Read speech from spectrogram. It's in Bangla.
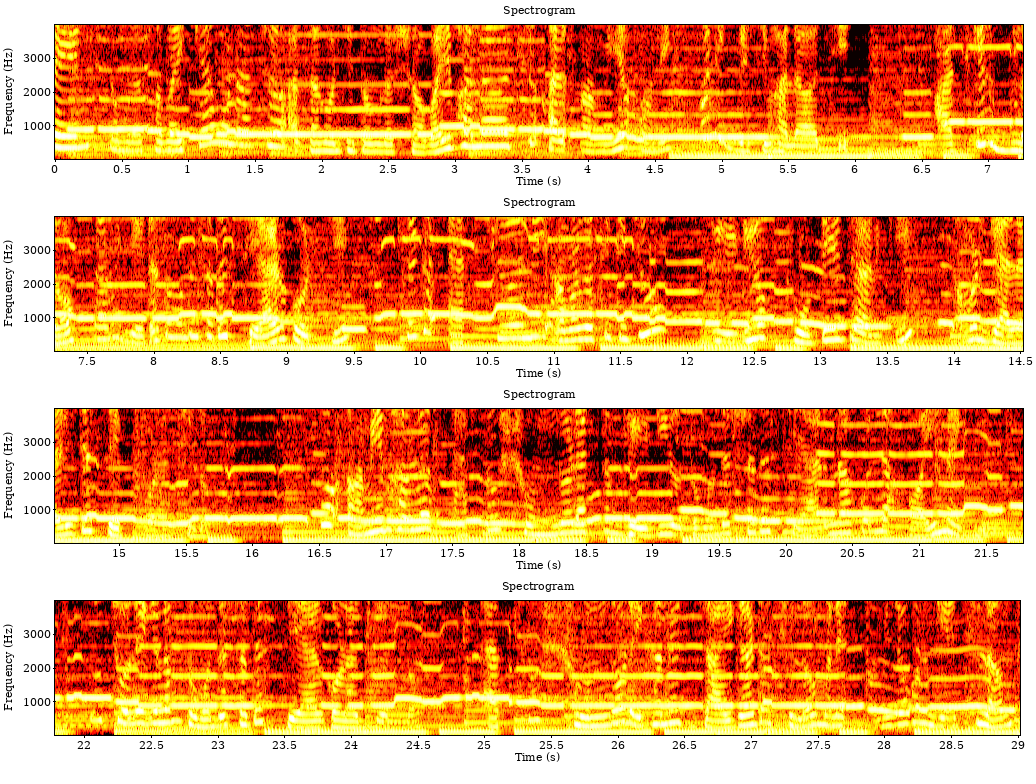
ফ্রেন্ডস তোমরা সবাই কেমন আছো? আশা করছি তোমরা সবাই ভালো আছো, আর আমিও অনেক অনেক বেশি ভালো আছি। আজকের ব্লগটা আমি যেটা তোমাদের সাথে শেয়ার করছি, সেটা অ্যাকচুয়ালি আমার কাছে কিছু ভিডিও ফুটেজ আর কি আমার গ্যালারিতে সেভ করা ছিল তো আমি ভাবলাম, এত সুন্দর একটা ভিডিও তোমাদের সাথে শেয়ার না করলে হয় নাকি? তো চলে গেলাম তোমাদের সাথে শেয়ার করার জন্য। এত সুন্দর এখানে জায়গাটা ছিল মানে আমি যখন গেছিলাম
